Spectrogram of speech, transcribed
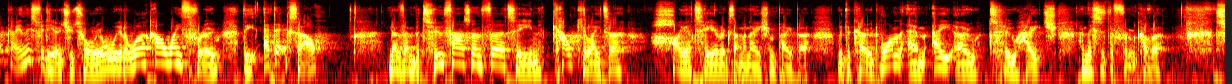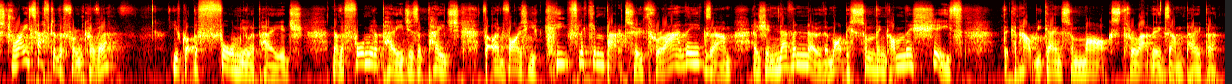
Okay, in this video tutorial we're going to work our way through the Edexcel November 2013 Calculator Higher Tier Examination Paper with the code 1MAO2H and this is the front cover. Straight after the front cover you've got the formula page. Now the formula page is a page that I advise you keep flicking back to throughout the exam as you never know there might be something on this sheet that can help you gain some marks throughout the exam paper.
